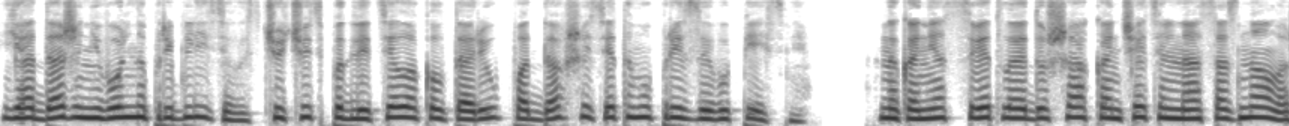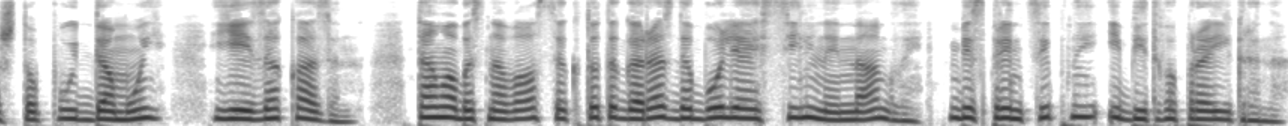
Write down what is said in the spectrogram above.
Я даже невольно приблизилась, чуть-чуть подлетела к алтарю, поддавшись этому призыву песни. Наконец, светлая душа окончательно осознала, что путь домой ей заказан. Там обосновался кто-то гораздо более сильный, наглый, беспринципный, и битва проиграна.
